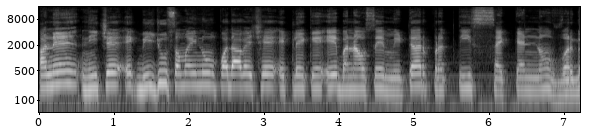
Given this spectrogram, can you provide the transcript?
અને નીચે એક બીજું સમયનું પદ આવે છે એટલે કે એ બનાવશે મીટર પ્રતિ સેકન્ડનો વર્ગ.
